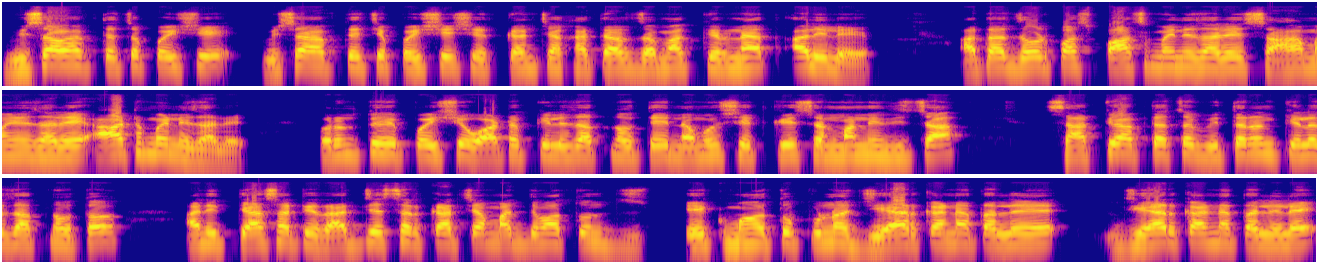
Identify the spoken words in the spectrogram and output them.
विसाव्या हप्त्याचे पैसे विसाव्या हप्त्याचे पैसे शेतकऱ्यांच्या खात्यावर जमा करण्यात आलेले आहे. आता जवळपास पाच महिने झाले सहा महिने झाले आठ महिने झाले. परंतु हे पैसे वाटप केले जात नव्हते. नमो शेतकरी सन्मान निधीचा सातव्या हप्त्याचं वितरण केलं जात नव्हतं आणि त्यासाठी राज्य सरकारच्या माध्यमातून एक महत्त्वपूर्ण जी आर काढण्यात आले जी आर काढण्यात आलेले आहे.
